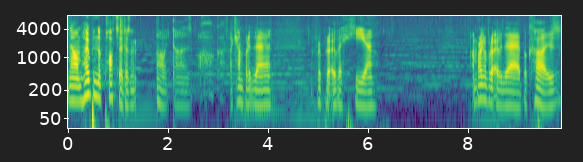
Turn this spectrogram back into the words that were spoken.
Now I'm hoping the potter doesn't... Oh, it does. Oh, God. I can't put it there. I'll probably put it over here. I'm probably going to put it over there because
